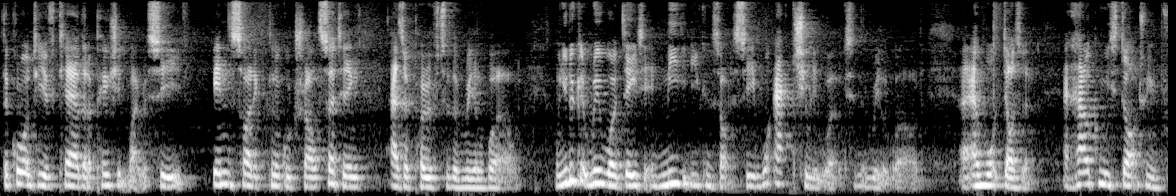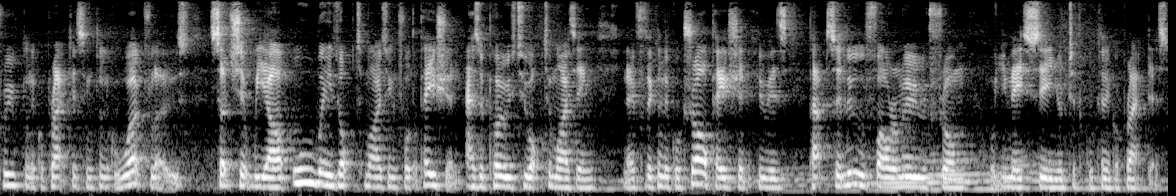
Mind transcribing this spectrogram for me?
the quality of care that a patient might receive inside a clinical trial setting as opposed to the real world. When you look at real world data, immediately you can start to see what actually works in the real world uh, and what doesn't. and how can we start to improve clinical practice and clinical workflows such that we are always optimizing for the patient as opposed to optimizing you know, for the clinical trial patient who is perhaps a little far removed from what you may see in your typical clinical practice.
